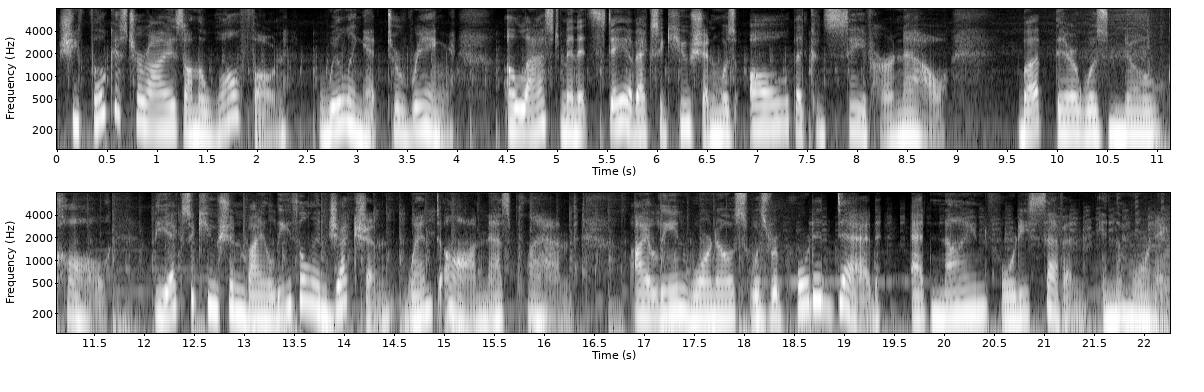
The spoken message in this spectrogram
she focused her eyes on the wall phone, willing it to ring. A last minute stay of execution was all that could save her now. But there was no call. The execution by lethal injection went on as planned. Aileen Wuornos was reported dead at 9:47 in the morning.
